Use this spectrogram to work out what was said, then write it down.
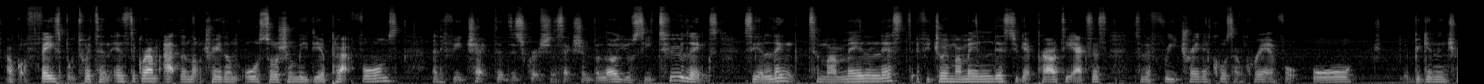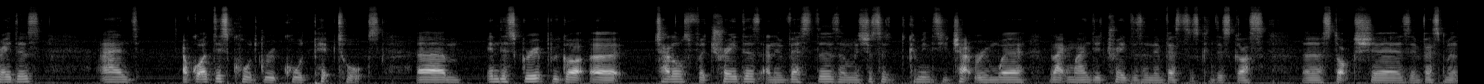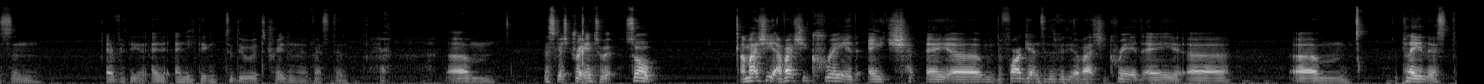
I've got Facebook, Twitter, and Instagram at the NocTrader on all social media platforms. And if you check the description section below, you'll see two links. See a link to my mailing list. If you join my mailing list, you get priority access to the free training course I'm creating for all beginning traders. And I've got a Discord group called Pip Talks. Um, in this group, we've got uh, channels for traders and investors, and it's just a community chat room where like-minded traders and investors can discuss uh, stocks, shares, investments, and everything, anything to do with trading and investing. Um, let's get straight into it. So, I'm actually, I've actually created a a um, before I get into this video, I've actually created a uh, um, playlist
